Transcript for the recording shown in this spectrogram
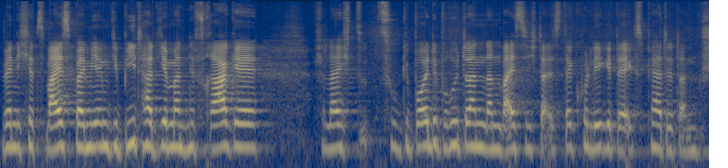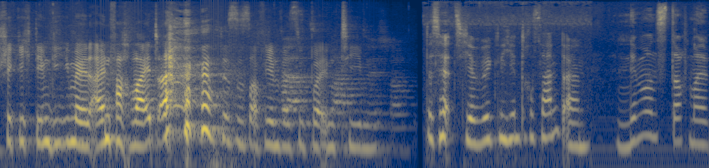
wenn ich jetzt weiß, bei mir im Gebiet hat jemand eine Frage, vielleicht zu Gebäudebrütern, dann weiß ich, da ist der Kollege der Experte, dann schicke ich dem die E-Mail einfach weiter. Das ist auf jeden Fall super im Team. Das hört sich ja wirklich interessant an. Nimm uns doch mal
